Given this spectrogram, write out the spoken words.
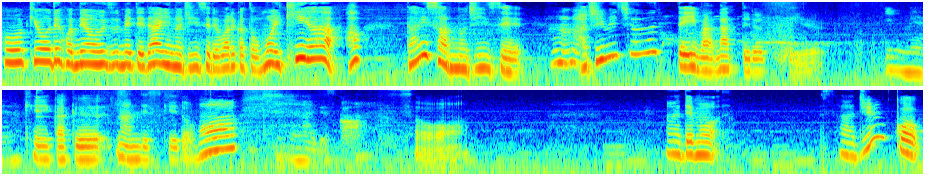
東京で骨をうずめて第二の人生で終わるかと思いきやあ第三の人生始めちゃうって今なってるっていう計画なんですけども。いいじゃないですか。そう。あでもさ純子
